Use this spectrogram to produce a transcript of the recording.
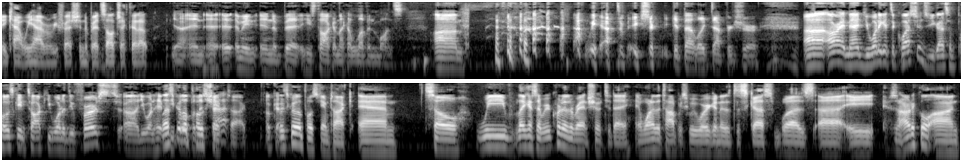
account we have and refreshed in a bit, so I'll check that out. Yeah, and I mean, in a bit, he's talking like 11 months. Um, we have to make sure we get that looked at for sure. Uh, all right, man. Do you want to get to questions? You got some post game talk you want to do first? Uh, you want to hit Let's go to the post game talk. Okay. Let's go to the post game talk. Um, so we, like I said, we recorded a rant show today, and one of the topics we were going to discuss was uh, a it was an article on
